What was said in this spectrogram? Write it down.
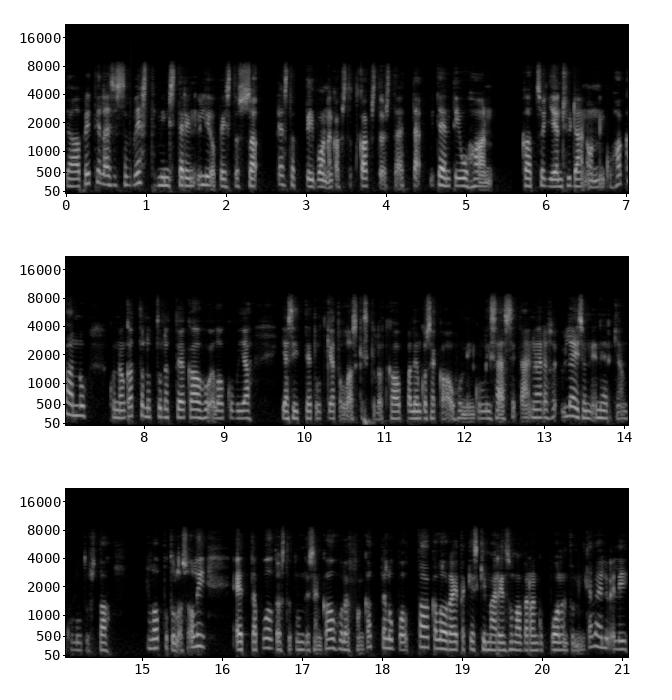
Ja brittiläisessä Westminsterin yliopistossa testattiin vuonna 2012, että miten tiuhaan katsojien sydän on niin kuin hakannut, kun ne on katsonut tunnettuja kauhuelokuvia, ja sitten tutkijat on laskeskellut, että paljonko se kauhu niin kuin lisää sitä yleisön energian kulutusta. Lopputulos oli, että puolitoista tuntisen kauhuleffan kattelu polttaa kaloreita keskimäärin saman verran kuin puolen tunnin kävely, eli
